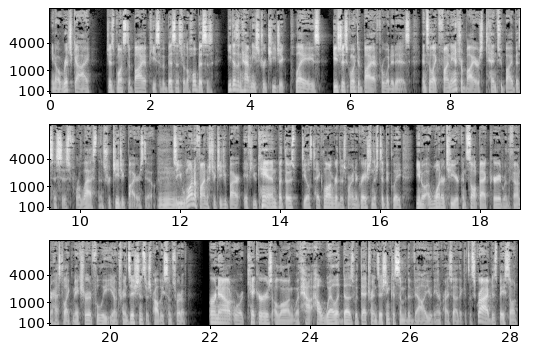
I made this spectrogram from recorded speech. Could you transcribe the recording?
you know, rich guy just wants to buy a piece of a business or the whole business, he doesn't have any strategic plays. He's just going to buy it for what it is. And so, like financial buyers tend to buy businesses for less than strategic buyers do. Mm. So, you want to find a strategic buyer if you can, but those deals take longer. There's more integration. There's typically, you know, a one or two year consult back period where the founder has to like make sure it fully, you know, transitions. There's probably some sort of earnout or kickers along with how, how well it does with that transition because some of the value, the enterprise value that gets ascribed is based on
